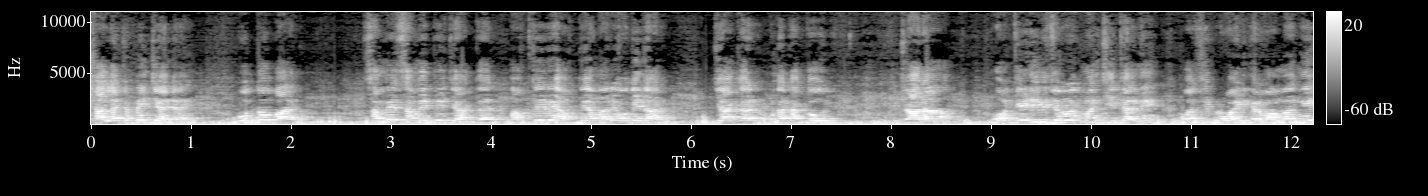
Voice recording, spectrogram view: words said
ਸ਼ਾਲਾ 'ਚ ਭੇਜਿਆ ਜਾਏ। ਉਹ ਤੋਂ ਬਾਅਦ ਸਮੇਂ-ਸਮੇਂ ਤੇ ਜਾ ਕੇ ਹਫ਼ਤੇ ਦੇ ਹਫ਼ਤੇ ਹਮਾਰੇ ਅਹੁਦੇਦਾਰ ਜਾ ਕੇ ਉਹਨਾਂ ਦਾ ਗਊ ਚਾਰਾ ਔਰ ਜਿਹੜੀ ਵੀ ਜ਼ਰੂਰਤਮੰਦ ਚੀਜ਼ਾਂ ਨੇ ਉਹ ਅਸੀਂ ਪ੍ਰੋਵਾਈਡ ਕਰਵਾਵਾਂਗੇ।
